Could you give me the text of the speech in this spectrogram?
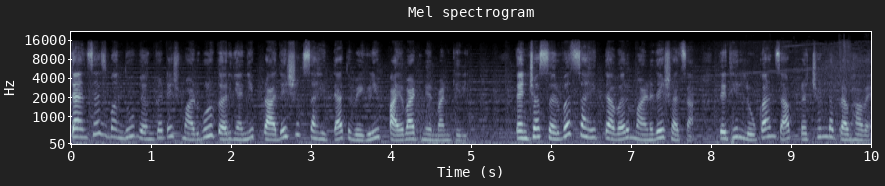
त्यांचेच बंधू व्यंकटेश माडगुळकर यांनी प्रादेशिक साहित्यात वेगळी पायवाट निर्माण केली. त्यांच्या सर्वच साहित्यावर माणदेशाचा तेथील लोकांचा प्रचंड प्रभाव आहे.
